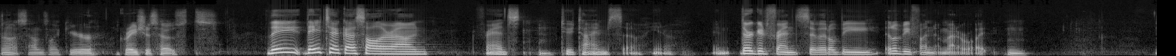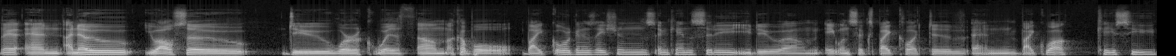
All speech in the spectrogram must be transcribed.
No, it sounds like you're gracious hosts. They they took us all around France two times. So you know, and they're good friends. So it'll be it'll be fun no matter what. Yeah, And I know you also do work with um, a couple bike organizations in Kansas City. You do um, 816 Bike Collective and Bike Walk KC.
